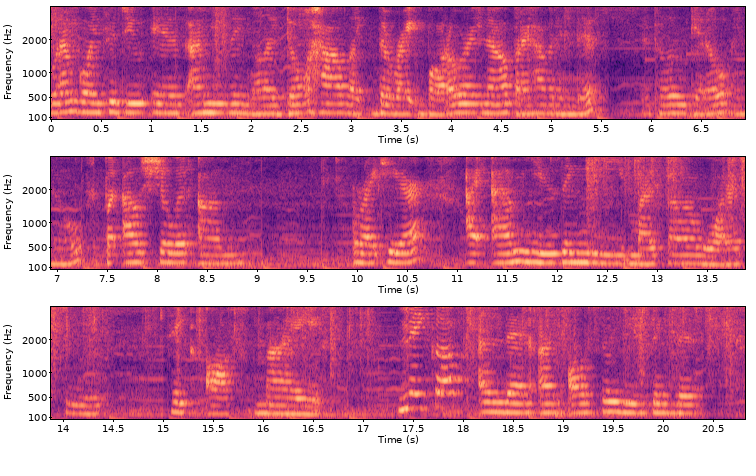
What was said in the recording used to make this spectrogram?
what I'm going to do is I'm using well I don't have like the right bottle right now but I have it in this. It's a little ghetto I know. But I'll show it um right here. I am using the micellar water to take off my makeup and then I'm also using this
